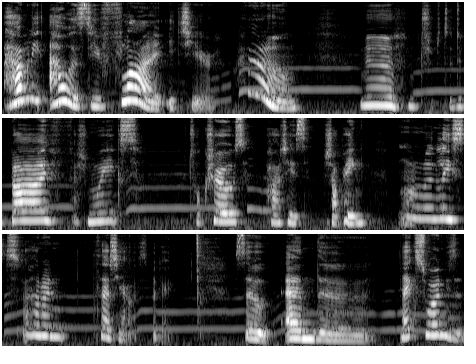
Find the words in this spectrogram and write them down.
How many hours do you fly each year? Hmm. no, trips to Dubai, fashion weeks, talk shows, parties, shopping. Mm, at least 130 hours. Okay. So, and the next one is...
